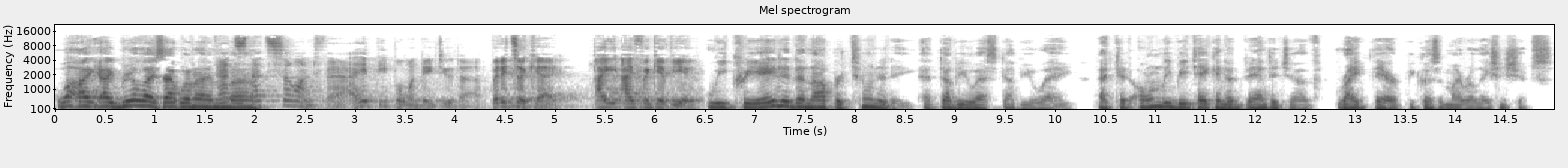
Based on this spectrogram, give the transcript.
Well, I, I realize that when I'm. That's, uh, that's so unfair. I hate people when they do that, but it's okay. I, I forgive you. we created an opportunity at WSWA that could only be taken advantage of right there because of my relationships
